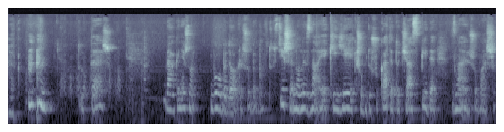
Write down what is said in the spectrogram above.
Так. Тут теж. Так, звісно, було би добре, щоб був товстіший, але не знаю, який є. Якщо буду шукати, то час піде. Знаю, що ваше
